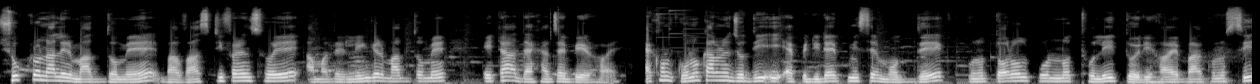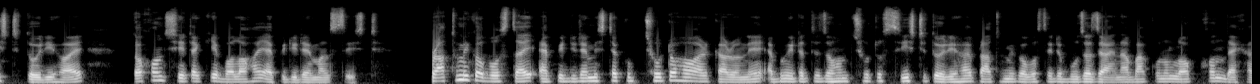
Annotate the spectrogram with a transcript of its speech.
শুক্রনালীর মাধ্যমে বা ভাস ডিফারেন্স হয়ে আমাদের লিঙ্গের মাধ্যমে এটা দেখা যায় বের হয়। এখন কোনো কারণে যদি এই অ্যাপিডিডাইমিসের মধ্যে কোনো তরল পূর্ণ থলি তৈরি হয় বা কোনো সিস্ট তৈরি হয়, তখন সেটাকে বলা হয় অ্যাপিডিডাইমাল সিস্ট প্রাথমিক অবস্থায় অ্যাপিডিডামিসটা খুব ছোট হওয়ার কারণে এবং এটাতে যখন ছোট সিস্ট তৈরি হয়, প্রাথমিক অবস্থায় এটা বোঝা যায় না বা কোনো লক্ষণ দেখা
